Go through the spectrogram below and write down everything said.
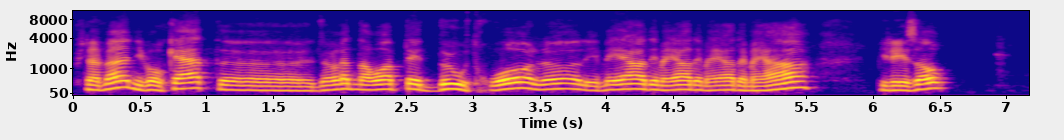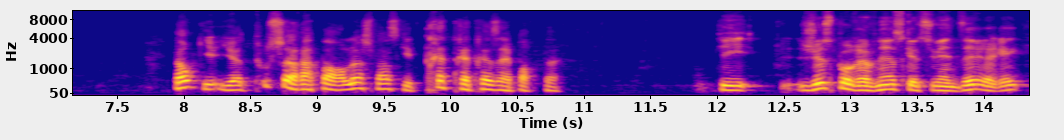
finalement, niveau 4, euh, il devrait en avoir peut-être deux ou trois, là, les meilleurs des meilleurs des meilleurs des meilleurs, puis les autres. Donc, il y a tout ce rapport-là, je pense, qui est très, très, très important. Puis, juste pour revenir à ce que tu viens de dire, Eric,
